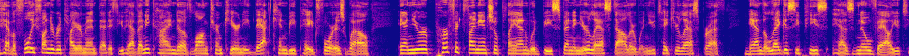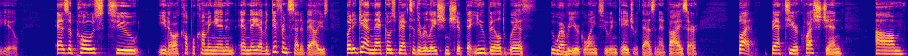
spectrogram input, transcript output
have a fully funded retirement that if you have any kind of long-term care need that can be paid for as well and your perfect financial plan would be spending your last dollar when you take your last breath mm-hmm. and the legacy piece has no value to you, as opposed to you know a couple coming in and, and they have a different set of values. But again, that goes back to the relationship that you build with whoever you're going to engage with as an advisor. But back to your question, um,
